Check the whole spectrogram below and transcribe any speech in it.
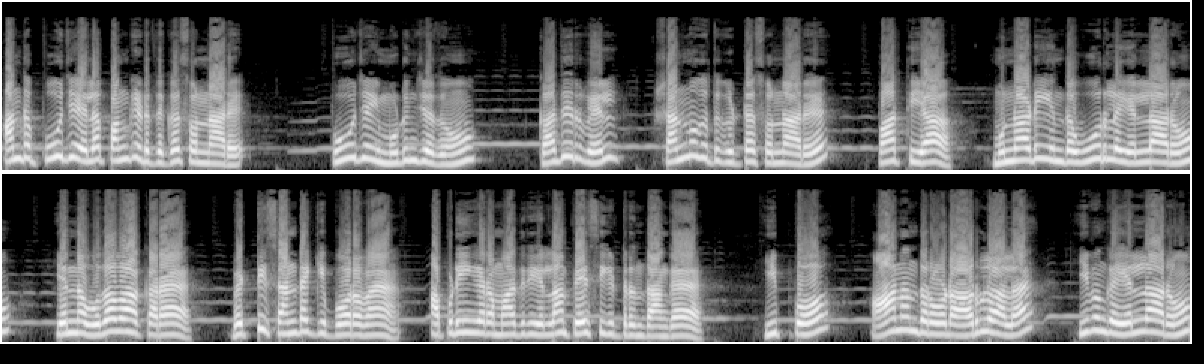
அந்த பூஜையில பங்கெடுத்துக்க சொன்னாரு. பூஜை முடிஞ்சதும் கதிர்வேல் சண்முகத்துக்கிட்ட சொன்னாரு பாத்தியா முன்னாடி இந்த ஊர்ல எல்லாரும் என்ன உதவாக்கற வெட்டி சண்டைக்கு போறவன் அப்படிங்கிற மாதிரி எல்லாம் பேசிக்கிட்டு இருந்தாங்க. இப்போ ஆனந்தரோட அருளால இவங்க எல்லாரும்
